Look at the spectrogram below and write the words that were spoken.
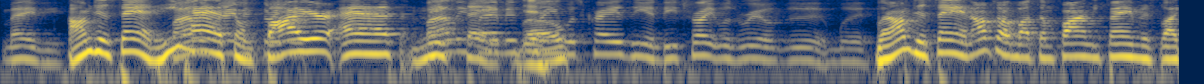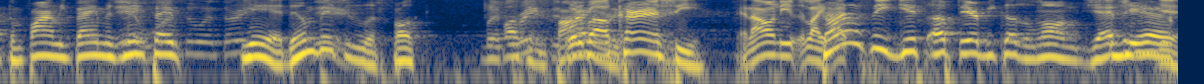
maybe. I'm just saying he Finally had some Famous three. fire ass Finally Famous mixtapes, 3 was crazy and Detroit was real good, but But I'm just saying, I'm talking about them finally famous, like them finally famous yeah, one, two, and three. Yeah, them Yeah. bitches was fuck. But fucking three fire. What about Curren$y? And I don't even like. I, Curren$y gets up there because of longevity. Yeah. Yeah.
